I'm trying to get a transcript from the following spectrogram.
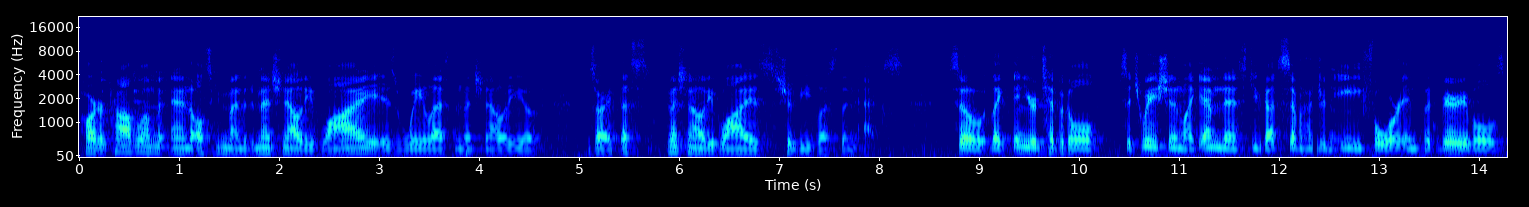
harder problem. And also keep in mind the dimensionality of y is way less than the dimensionality of, sorry, that's dimensionality of y is, should be less than x. So like in your typical situation, like MNIST, you've got 784 input variables,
